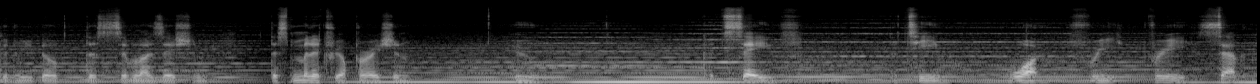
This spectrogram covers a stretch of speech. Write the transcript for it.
could rebuild this civilization, this military operation? Who could save the team 1337?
